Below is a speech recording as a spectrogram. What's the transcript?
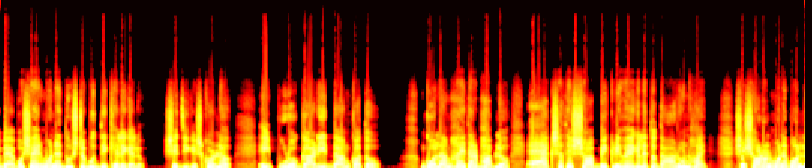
ব্যবসায়ীর মনে দুষ্টবুদ্ধি খেলে গেল। সে জিজ্ঞেস করল, এই পুরো গাড়ির দাম কত? গোলাম হায়দার ভাবল, একসাথে সব বিক্রি হয়ে গেলে তো দারুণ হয়। সে সরল মনে বলল,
